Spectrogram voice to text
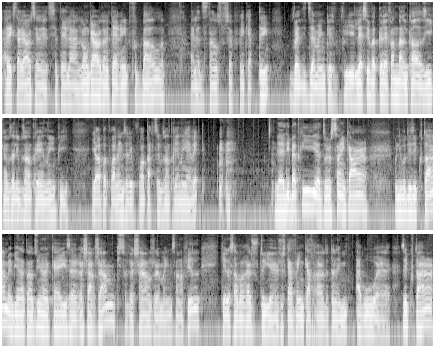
à l'extérieur, c'était la longueur d'un terrain de football à la distance où ça pouvait capter. Vous disait même que vous pouviez laisser votre téléphone dans le casier quand vous allez vous entraîner, puis il n'y aura pas de problème, vous allez pouvoir partir vous entraîner avec. Les batteries durent 5 heures au niveau des écouteurs, mais bien entendu, un case rechargeable qui se recharge même sans fil, que là, ça va rajouter euh, jusqu'à 24 heures d'autonomie à vos euh, écouteurs.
